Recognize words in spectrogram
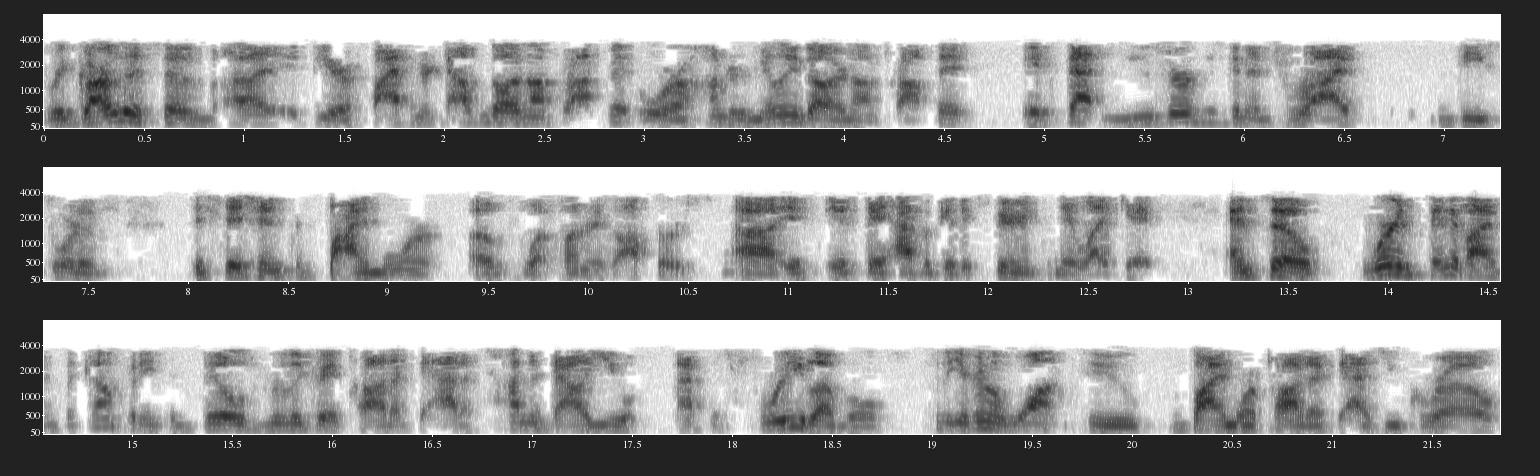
regardless of uh, if you're a $500,000 nonprofit or a $100 million nonprofit, it's that user who's going to drive the sort of decision to buy more of what Funraise offers uh, if, if they have a good experience and they like it. And so we're incentivized as a company to build really great product, to add a ton of value at the free level so that you're going to want to buy more product as you grow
